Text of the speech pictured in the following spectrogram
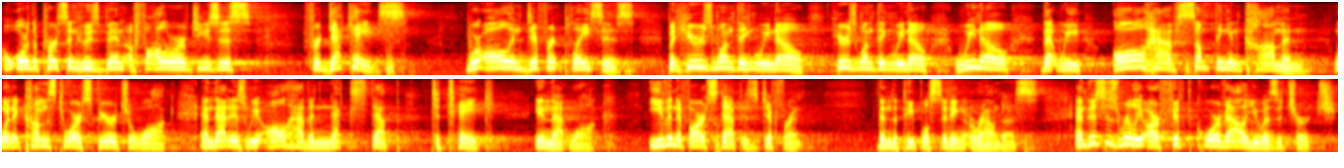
or the person who's been a follower of Jesus for decades. We're all in different places. But here's one thing we know. Here's one thing we know. We know that we all have something in common when it comes to our spiritual walk, and that is we all have a next step to take in that walk, even if our step is different than the people sitting around us. And this is really our fifth core value as a church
